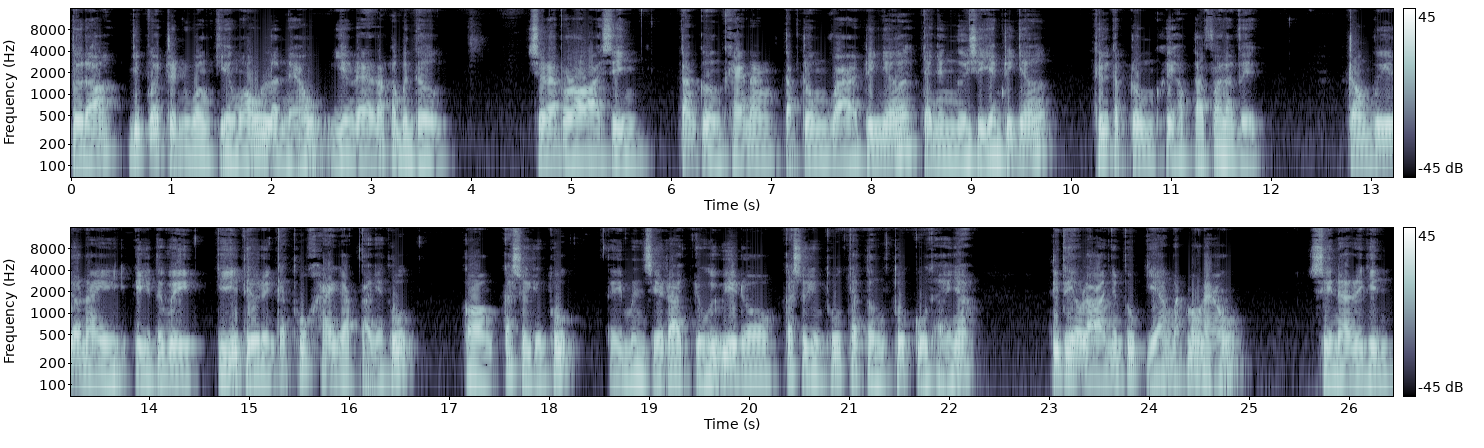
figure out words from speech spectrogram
từ đó giúp quá trình vận chuyển máu lên não diễn ra rất là bình thường. Cerebrolaxin tăng cường khả năng tập trung và trí nhớ cho những người suy giảm trí nhớ, thiếu tập trung khi học tập và làm việc. Trong video này, ETV chỉ giới thiệu đến các thuốc hay gặp tại nhà thuốc, còn cách sử dụng thuốc thì mình sẽ ra chuỗi video cách sử dụng thuốc cho từng thuốc cụ thể nhé. Tiếp theo là nhóm thuốc giãn mạch máu não, Sinarizin,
